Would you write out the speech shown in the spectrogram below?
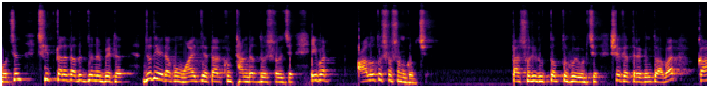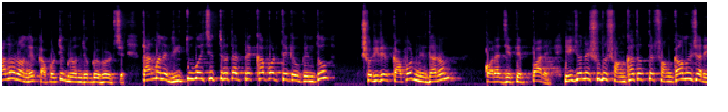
করছেন, শীতকালে তাদের জন্য বেটার যদি এরকম হয় যে তার খুব ঠান্ডার দোষ রয়েছে, এবার আলো তো শোষণ করছে। তার শরীর উত্তপ্ত হয়ে উঠছে, সেক্ষেত্রে কিন্তু আবার কালো রঙের কাপড়টি গ্রহণযোগ্য হয়ে উঠছে। তার মানে ঋতু বৈচিত্র্যতার প্রেক্ষাপট থেকেও কিন্তু শরীরের কাপড় নির্ধারণ করা যেতে পারে। এই জন্য শুধু সংখ্যাতত্ত্বের সংখ্যা অনুসারে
